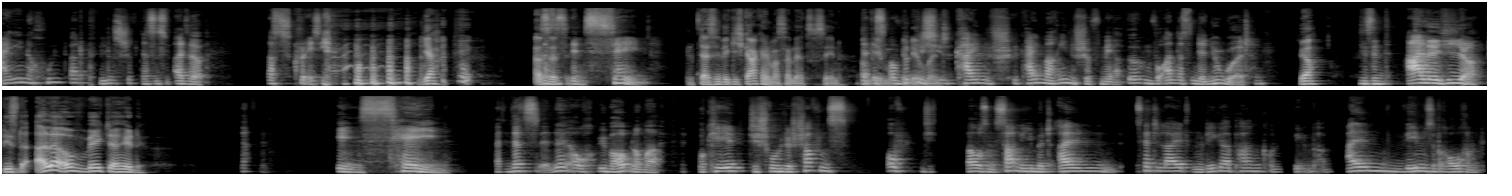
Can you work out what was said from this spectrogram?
100 plus Schiffe, das ist, also, das ist crazy. ja. Also das ist insane. Da ist ja wirklich gar kein Wasser mehr zu sehen. Da ist auch wirklich kein, kein Marineschiff mehr irgendwo anders in der New World. Ja. Die sind alle hier. Die sind alle auf dem Weg dahin. Das ist insane. Also das ne, auch überhaupt nochmal. Okay, die Schröde schaffen es auf die 1000 Sunny mit allen Satellite und Vegapunk und allem, wem sie brauchen.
